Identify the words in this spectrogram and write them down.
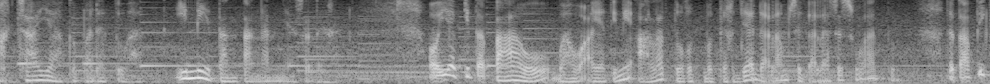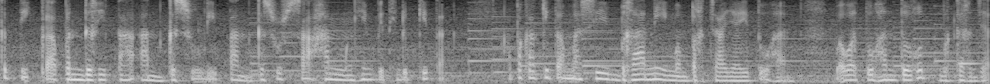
percaya kepada Tuhan? Ini tantangannya saudara. Oh ya kita tahu bahwa ayat ini Allah turut bekerja dalam segala sesuatu. Tetapi ketika penderitaan, kesulitan, kesusahan menghimpit hidup kita, apakah kita masih berani mempercayai Tuhan bahwa Tuhan turut bekerja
